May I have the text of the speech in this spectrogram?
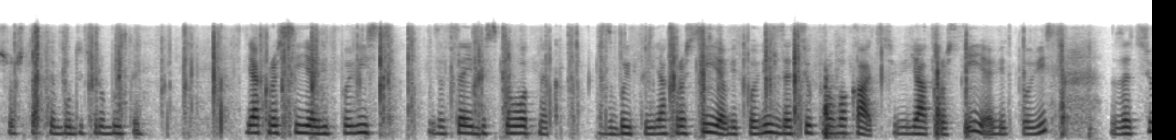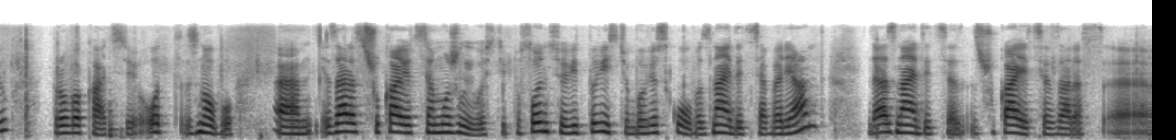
Що штати будуть робити? Як Росія відповість за цей безпілотник збитий? Як Росія відповість за цю провокацію? Як Росія відповість за цю провокацію? От знову е, зараз шукаються можливості. По сонцю відповість обов'язково. Знайдеться варіант, да, знайдеться, шукається зараз е,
